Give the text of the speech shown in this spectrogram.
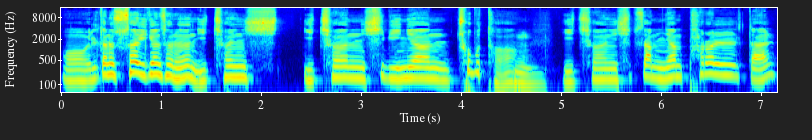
어, 일단은 수사 의견서는 2010 2012년 초부터 음. 2013년 8월 달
